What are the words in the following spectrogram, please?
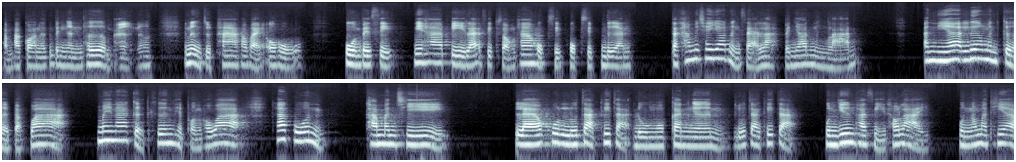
สรรพากรก็จะเป็นเงินเพิ่มเออเนาะหนึ่งจุดห้าเข้าไป โอ้โห คูณไปสิ นี่ห้าปีละสิบสองห้าหกสิบหกสิบเดือน แต่ถ้าไม่ใช่ยอดหนึ่งแสนล่ะ เป็นยอดหนึ่งล้าน อันเนี้ยเรื่องมันเกิดแบบว่าไม่น่าเกิดขึ้นเหตุผลเพราะว่า ถ้าคุณทำบัญชี แล้วคุณรู้จักที่จะดูงบการเงิน รู้จักที่จะคุณยื่นภาษีเท่าไหร่ คุณต้องมาเทียบ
